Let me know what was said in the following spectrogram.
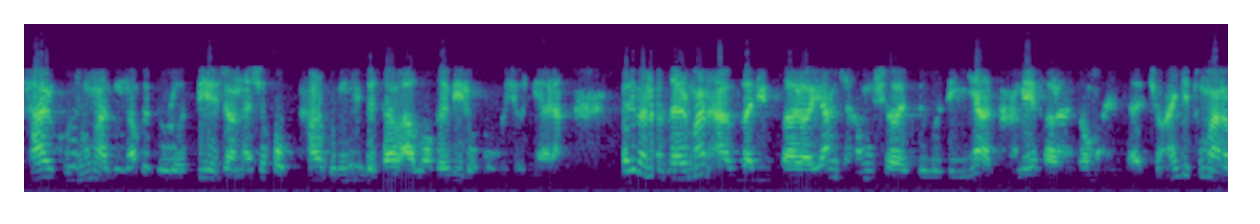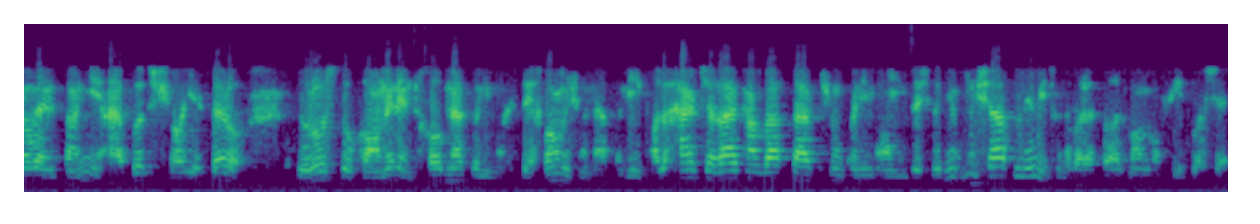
هر کدوم از اونا به درستی اجرا نشه خب هر کدومی به طب عواقبی رو به وجود میارن. ولی به نظر من اولین فرایند که همون شایسته گزینی از همه فرایندها مهمتره. چون اگه تو منابع انسانی افراد شایسته رو درست و کامل انتخاب نکنیم و استخدامشون نکنیم حالا هر چقدر هم وقت صرفشون کنیم آموزش بدیم اون شخص نمی‌تونه برای سازمان مفید باشه.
